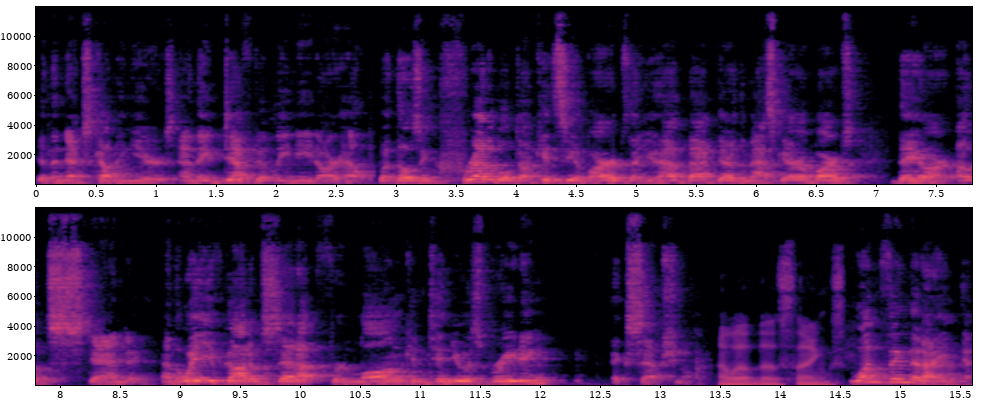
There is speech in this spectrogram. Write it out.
in the next coming years, and they definitely need our help. But those incredible Dawkinsia barbs that you have back there, the mascara barbs, they are outstanding. And the way you've got them set up for long, continuous breeding, exceptional. I love those things. One thing that I,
